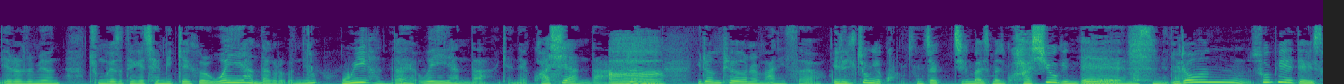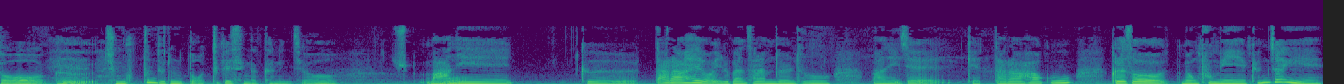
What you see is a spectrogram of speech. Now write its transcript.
예를 들면 중국에서 되게 재밌게 그걸 웨이한다 그러거든요. 웨이한다? 네, 웨이한다. 이렇게 네, 과시한다. 아. 이런 이런 표현을 많이 써요. 일종의 진짜 지금 말씀하신 과시욕인데 네, 맞습니다. 이런 소비에 대해서 그 네. 중국 분들은 또 어떻게 생각하는지요? 많이 뭐. 그 따라해요. 일반 사람들도 많이 이제 이렇게 따라하고 그래서 명품이 굉장히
